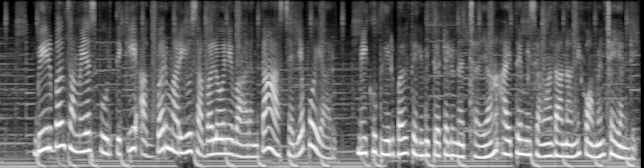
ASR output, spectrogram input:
బీర్బల్ సమయస్ఫూర్తికి అక్బర్ మరియు సభలోని వారంతా ఆశ్చర్యపోయారు. మీకు బీర్బల్ తెలివితేటలు నచ్చాయా? అయితే మీ సమాధానాన్ని కామెంట్ చేయండి.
